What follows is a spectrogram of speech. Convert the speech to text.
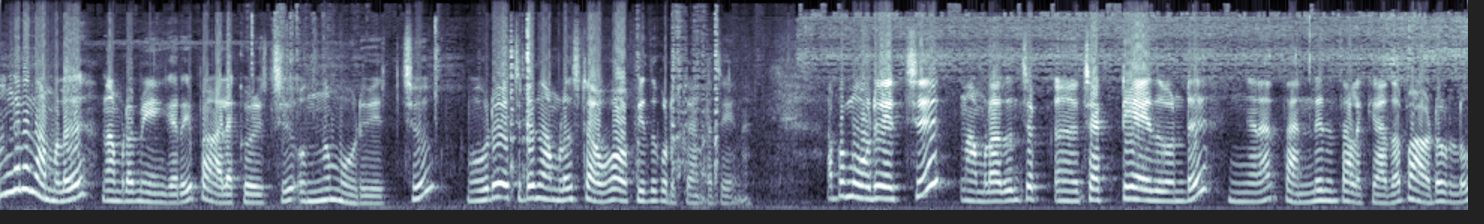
അങ്ങനെ നമ്മൾ നമ്മുടെ മീൻകറി പാലൊക്കെ ഒഴിച്ച് ഒന്ന് മൂടി വെച്ചു. മൂടി വെച്ചിട്ട് നമ്മൾ സ്റ്റവ് ഓഫ് ചെയ്ത് കൊടുക്കാണ്ട ചെയ്യണേ അപ്പോൾ മൂടി വെച്ച് നമ്മളത് ചട്ടി ആയതുകൊണ്ട് ഇങ്ങനെ തന്നെ ഇരുന്ന് തിളയ്ക്കാതെ പാടുള്ളൂ.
